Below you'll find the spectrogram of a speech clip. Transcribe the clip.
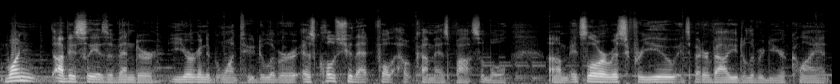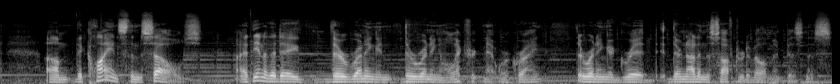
One, obviously, as a vendor, you're going to want to deliver as close to that full outcome as possible. Um, it's lower risk for you, it's better value delivered to your client. Um, the clients themselves, at the end of the day, they're running an, they're running an electric network, right? They're running a grid. They're not in the software development business.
